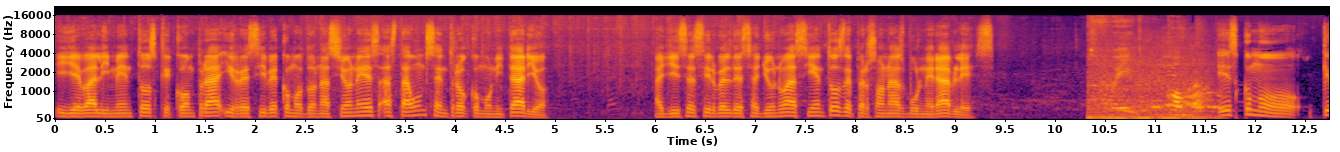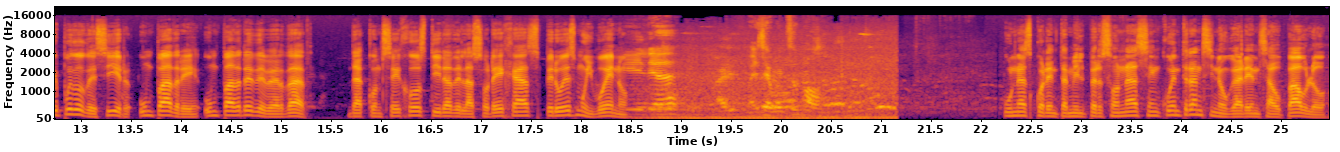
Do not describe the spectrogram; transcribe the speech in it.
y lleva alimentos que compra y recibe como donaciones hasta un centro comunitario. Allí se sirve el desayuno a cientos de personas vulnerables. Es como, ¿qué puedo decir? Un padre, un padre de verdad, Da consejos, tira de las orejas, pero es muy bueno. Unas 40.000 personas se encuentran sin hogar en Sao Paulo.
